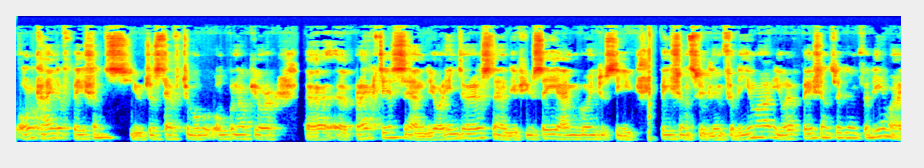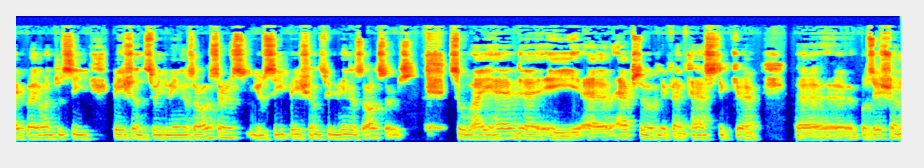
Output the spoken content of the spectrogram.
all kind of patients. You just have to open up your uh, uh, practice and your interest. And if you say, I'm going to see patients with lymphedema, you have patients with lymphedema. If I want to see patients with venous ulcers, you see patients with venous ulcers. So I had a, absolutely fantastic position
